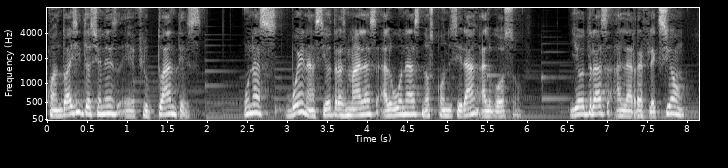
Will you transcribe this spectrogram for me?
Cuando hay situaciones eh, fluctuantes, unas buenas y otras malas, algunas nos conducirán al gozo y otras a la reflexión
